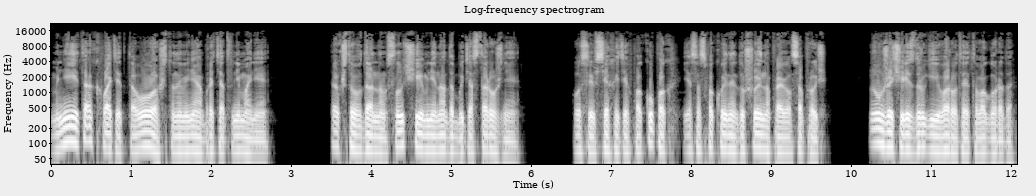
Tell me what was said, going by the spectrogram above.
Мне и так хватит того, что на меня обратят внимание. Так что в данном случае мне надо быть осторожнее. После всех этих покупок я со спокойной душой направился прочь, но уже через другие ворота этого города.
